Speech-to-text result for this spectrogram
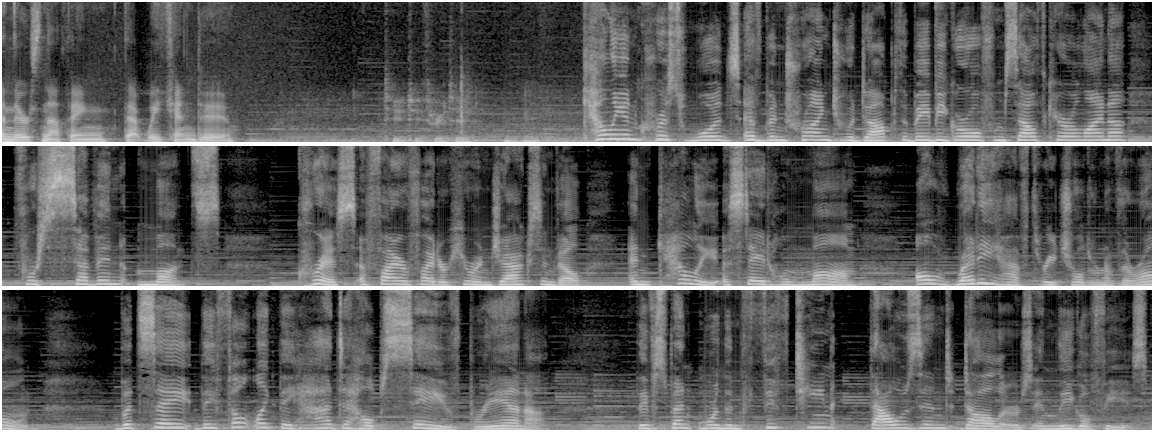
and there's nothing that we can do. 2232. Mm-hmm. Kelly and Chris Woods have been trying to adopt the baby girl from South Carolina for seven months. Chris, a firefighter here in Jacksonville, and Kelly, a stay at home mom, already have three children of their own, but say they felt like they had to help save Breanna. They've spent more than $15,000 in legal fees,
